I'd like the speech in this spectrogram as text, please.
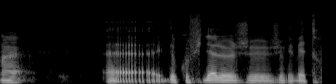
Ouais. Euh, donc, au final, je, vais mettre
